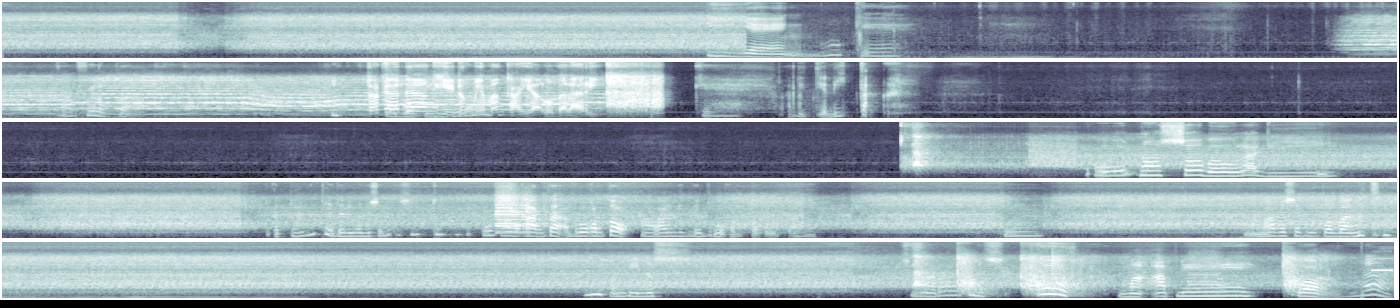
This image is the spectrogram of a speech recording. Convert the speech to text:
Terkadang Oke, hidup memang kayak lomba lari. oke Raditya Dika Wonosobo lagi. Banget ya dari Wonosobo ke situ. Oh, Purwakarta, Purwokerto. Awalnya gitu Purwokerto. Lupa. Oke. Maaf ya, saya lupa banget. Hmm, Pampinas. Semarang Pampinas. Uh, maaf nih. Gor. Nah.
